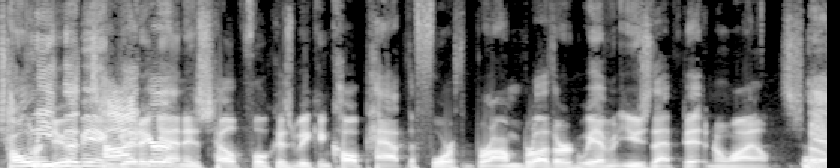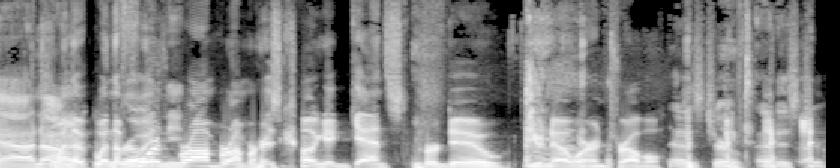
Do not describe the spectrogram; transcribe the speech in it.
Tony Purdue the being Tiger. good again is helpful because we can call Pat the fourth Brohm brother. We haven't used that bit in a while. So Yeah, I know. when the, when the really fourth need- Brohm brummer is going against Purdue, you know we're in trouble. That is true. That is true.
